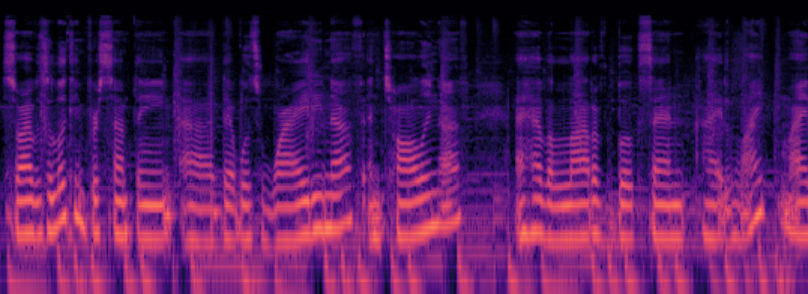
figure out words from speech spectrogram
So I was looking for something uh, that was wide enough and tall enough. I have a lot of books and I like my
